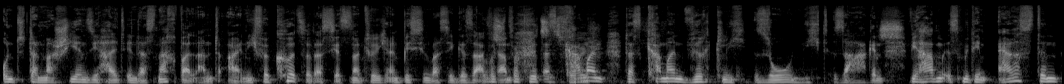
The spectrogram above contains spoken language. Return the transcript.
und dann marschieren sie halt in das Nachbarland ein. Ich verkürze das jetzt natürlich ein bisschen, was Sie gesagt haben. Das kann, man, das kann man wirklich so nicht sagen. Wir haben es mit dem ersten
